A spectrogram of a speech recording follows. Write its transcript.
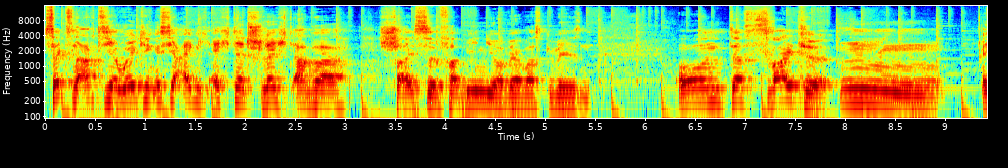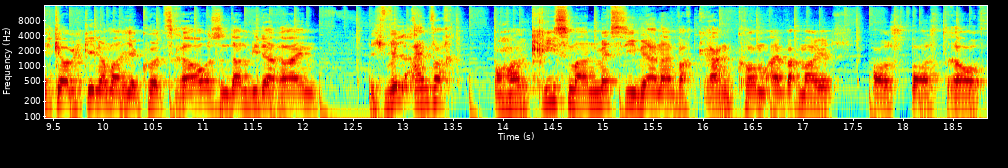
86er Rating ist ja eigentlich echt nicht schlecht, aber scheiße, Fabinho wäre was gewesen. Und das zweite, mh, hm, ich glaube, ich gehe nochmal hier kurz raus und dann wieder rein. Ich will einfach, oh, Griezmann, Messi wären einfach krank. Komm einfach mal jetzt aus Spaß drauf.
